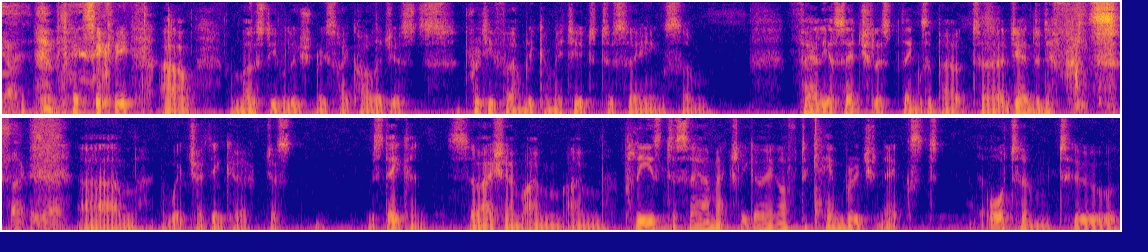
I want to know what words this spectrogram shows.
Yeah. Basically, um, most evolutionary psychologists pretty firmly committed to saying some fairly essentialist things about uh, gender difference Exactly, yeah. um, which I think are just mistaken. So actually, I'm, I'm I'm pleased to say I'm actually going off to Cambridge next autumn to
